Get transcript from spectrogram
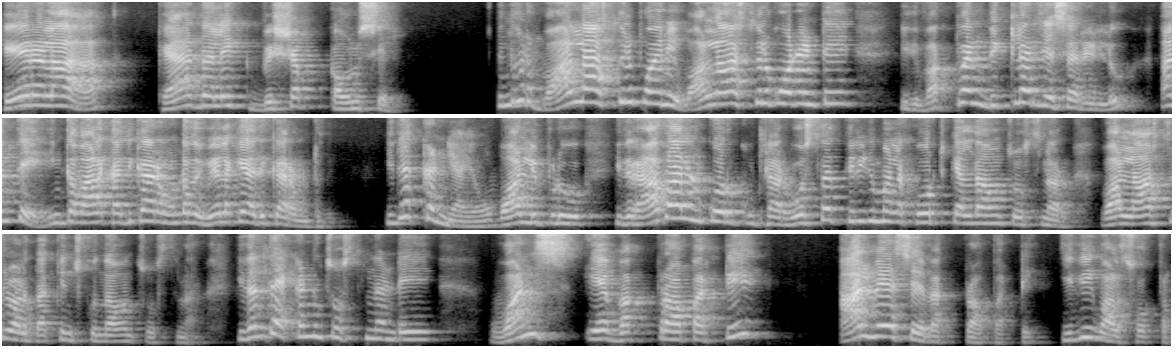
కేరళ క్యాథలిక్ బిషప్ కౌన్సిల్. ఎందుకంటే వాళ్ళ ఆస్తులు పోయినాయి. వాళ్ళ ఆస్తులు కూడా ఏంటి? ఇది వక్వని డిక్లేర్ చేశారు వీళ్ళు. అంతే. ఇంకా వాళ్ళకి అధికారం ఉండదు. వీళ్ళకే అధికారం ఉంటుంది. ఇది ఎక్కడ న్యాయం? వాళ్ళు ఇప్పుడు ఇది రావాలని కోరుకుంటున్నారు. వస్తే తిరిగి మళ్ళీ కోర్టుకి వెళ్దామని చూస్తున్నారు. వాళ్ళ ఆస్తులు వాళ్ళు దక్కించుకుందామని చూస్తున్నారు. ఇదంతా ఎక్కడి నుంచి వస్తుందండి? వన్స్ ఏ వర్క్ ప్రాపర్టీ ఆల్వేస్ ఏ వర్క్ ప్రాపర్టీ. ఇది వాళ్ళ సూత్రం.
